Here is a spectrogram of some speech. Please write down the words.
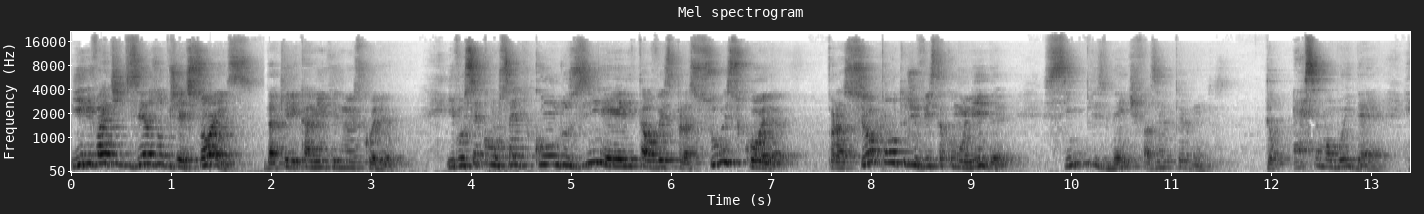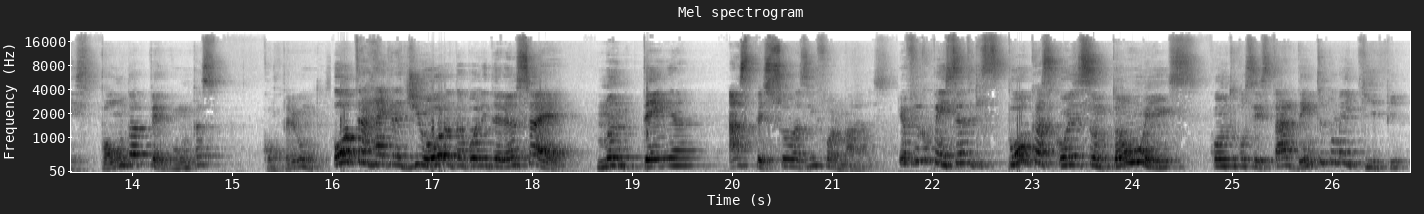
E ele vai te dizer as objeções daquele caminho que ele não escolheu. E você consegue conduzir ele, talvez, para sua escolha, para seu ponto de vista como líder, simplesmente fazendo perguntas. Então, essa é uma boa ideia. Responda perguntas com perguntas. Outra regra de ouro da boa liderança é mantenha as pessoas informadas. Eu fico pensando que poucas coisas são tão ruins quanto você estar dentro de uma equipe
